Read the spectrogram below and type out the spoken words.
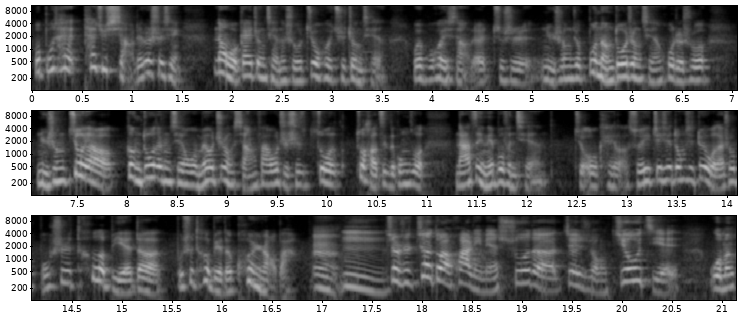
我不太太去想这个事情。那我该挣钱的时候就会去挣钱，我也不会想着就是女生就不能多挣钱，或者说女生就要更多的挣钱，我没有这种想法，我只是做做好自己的工作，拿自己那部分钱就 OK 了。所以这些东西对我来说不是特别的，不是特别的困扰吧？嗯嗯，就是这段话里面说的这种纠结，我们。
